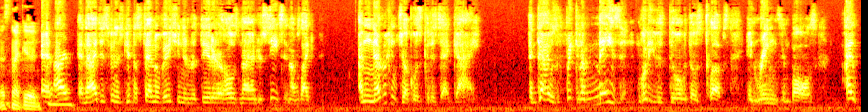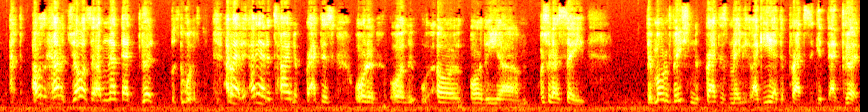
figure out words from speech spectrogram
that's not good. And I and I just finished getting a stand ovation in the theater that holds 900 seats, and I was like, I never can juggle as good as that guy. That guy was freaking amazing. What he was doing with those clubs and rings and balls. I I was kind of jealous that I'm not that good. I don't have, I didn't have the time to practice or the or the or or the um, what should I say the motivation to practice maybe like he had to practice to get that good.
